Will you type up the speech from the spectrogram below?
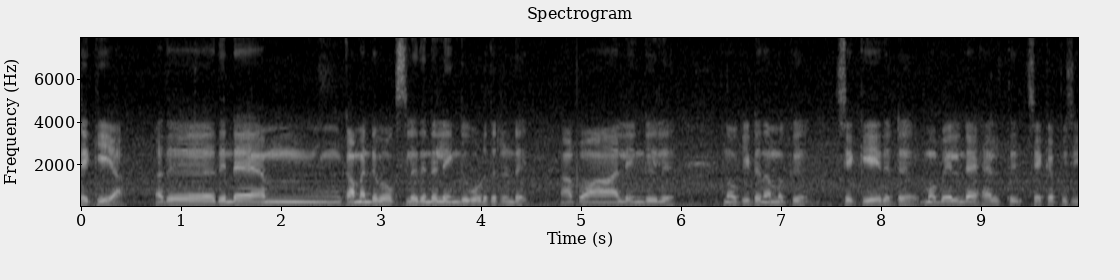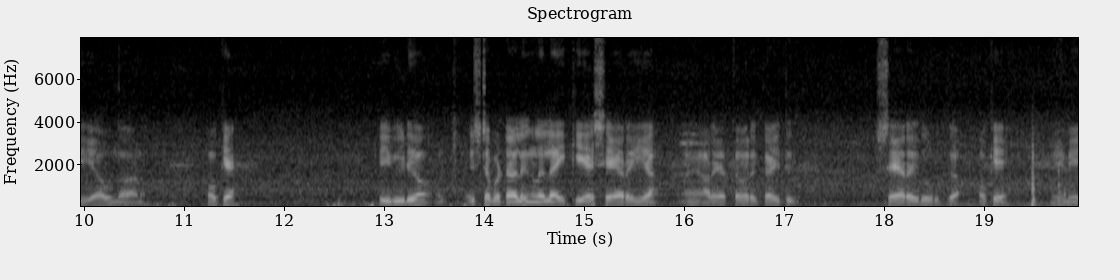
ചെക്ക് ചെയ്യുക. അത് ഇതിന്റെ കമന്റ് ബോക്സിൽ ഇതിന്റെ ലിങ്ക് കൊടുത്തിട്ടുണ്ട്. അപ്പോൾ ആ ലിങ്കിൽ നോക്കിയിട്ട് നമുക്ക് ചെക്ക് ചെയ്തിട്ട് മൊബൈലിന്റെ ഹെൽത്ത് ചെക്കപ്പ് ചെയ്യാവുന്നതാണ്. ഓക്കെ ഈ വീഡിയോ ഇഷ്ടപ്പെട്ടാൽ നിങ്ങൾ ലൈക്ക് ചെയ്യുക ഷെയർ ചെയ്യുക. അറിയാത്തവർക്കായിട്ട് ഷെയർ ചെയ്ത് കൊടുക്കുക. ഓക്കെ ഇനി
